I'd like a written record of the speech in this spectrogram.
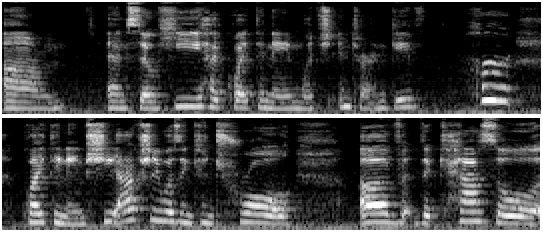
Um, and so he had quite the name, which in turn gave her quite the name. She actually was in control of the castle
